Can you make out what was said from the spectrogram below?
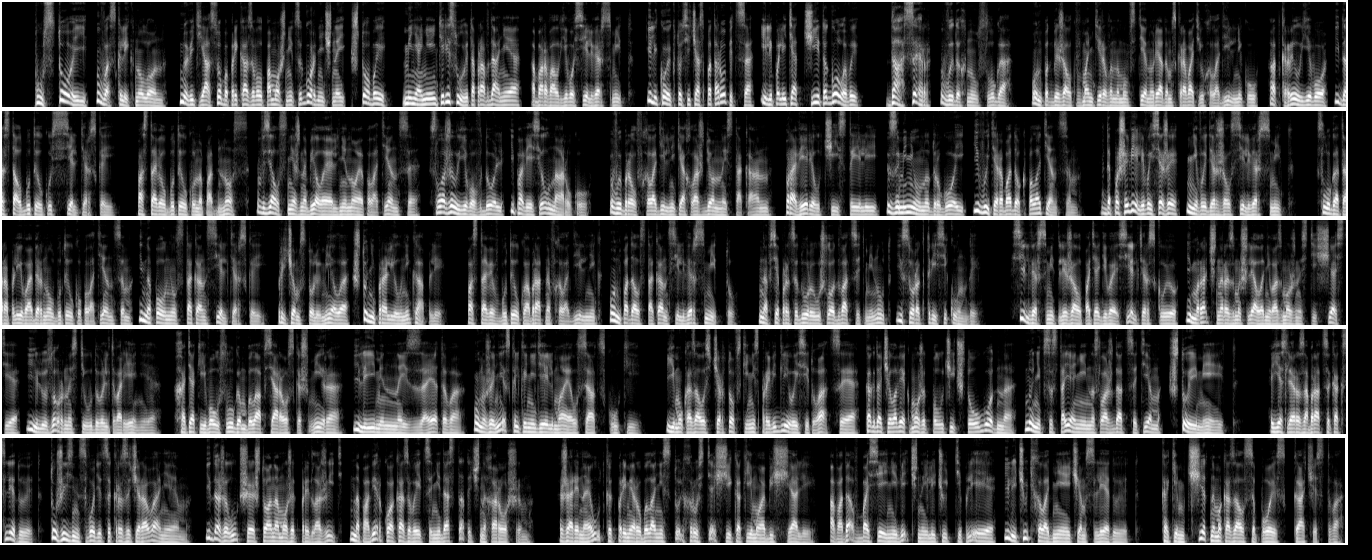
«Пустой!» — воскликнул он. «Но ведь я особо приказывал помощнице горничной, чтобы...» «Меня не интересует оправдание», — оборвал его Сильвер Смит. Или кое-кто сейчас поторопится, или полетят чьи-то головы». «Да, сэр!» – выдохнул слуга. Он подбежал к вмонтированному в стену рядом с кроватью холодильнику, открыл его и достал бутылку с сельтерской. Поставил бутылку на поднос, взял снежно-белое льняное полотенце, сложил его вдоль и повесил на руку. Выбрал в холодильнике охлажденный стакан, проверил, чистый ли, заменил на другой и вытер ободок полотенцем. «Да пошевеливайся же!» – не выдержал Сильвер Смит. Слуга торопливо обернул бутылку полотенцем и наполнил стакан сельтерской, причем столь умело, что не пролил ни капли. Поставив бутылку обратно в холодильник, он подал стакан Сильвер Смитту. На все процедуры ушло 20 минут и 43 секунды. Сильвер Смит лежал, потягивая сельтерскую, и мрачно размышлял о невозможности счастья и иллюзорности удовлетворения. Хотя к его услугам была вся роскошь мира, или именно из-за этого он уже несколько недель маялся от скуки. Ему казалась чертовски несправедливой ситуация, когда человек может получить что угодно, но не в состоянии наслаждаться тем, что имеет. Если разобраться как следует, то жизнь сводится к разочарованиям, и даже лучшее, что она может предложить, на поверку оказывается недостаточно хорошим. Жареная утка, к примеру, была не столь хрустящей, как ему обещали, а вода в бассейне вечно или чуть теплее, или чуть холоднее, чем следует. Каким тщетным оказался поиск качества.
